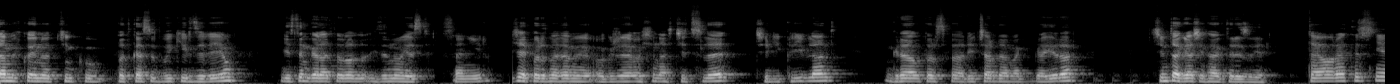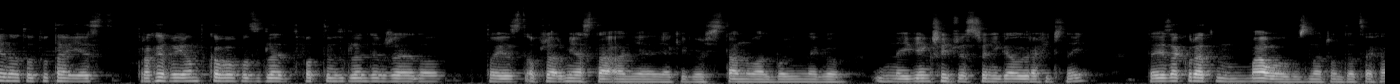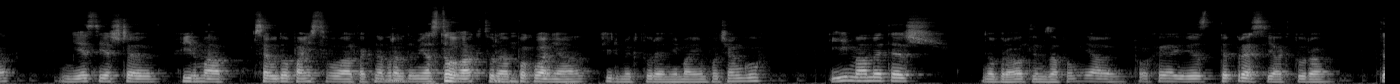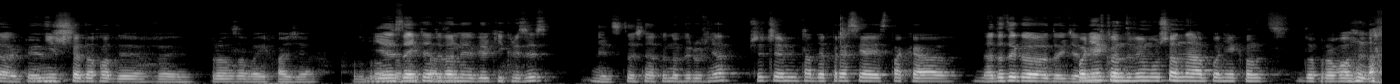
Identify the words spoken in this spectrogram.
Witamy w kolejnym odcinku podcastu Dwójki Rdzewieją. Jestem Galatolol i ze mną jest. Senir. Dzisiaj porozmawiamy o grze 18 cle, czyli Cleveland. Gra autorstwa Richarda McGuire'a. Czym ta gra się charakteryzuje? Teoretycznie, no to tutaj jest trochę wyjątkowo pod, względ, pod tym względem, że no, to jest obszar miasta, a nie jakiegoś stanu albo innego, innej większej przestrzeni geograficznej. To jest akurat mało znacząca cecha. Jest jeszcze firma pseudopaństwowa, tak naprawdę miastowa, która Mhm. pochłania firmy, które nie mają pociągów. I mamy też, dobra, o tym zapomniałem trochę, jest depresja, która Tak, jest, niższe dochody w brązowej fazie. brązowej jest fazy. zaimplementowany wielki kryzys, więc to się na pewno wyróżnia. Przy czym ta depresja jest taka A do tego dojdziemy. poniekąd wymuszona, poniekąd dobrowolna.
